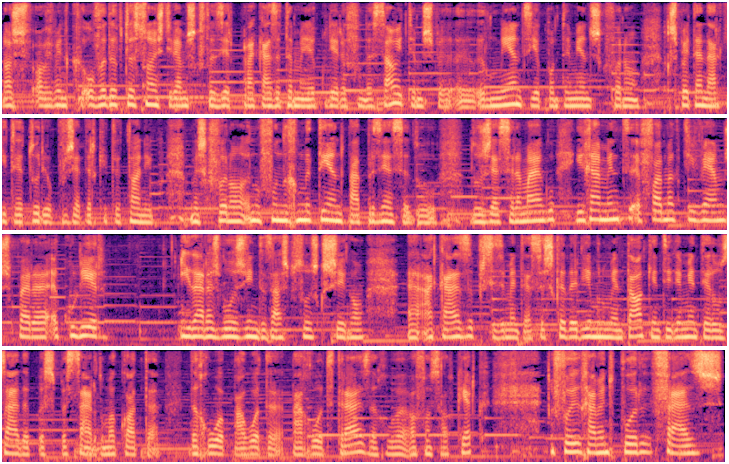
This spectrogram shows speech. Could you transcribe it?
nós, obviamente, que houve adaptações que tivemos que fazer para a casa também acolher a Fundação e temos eh, elementos e apontamentos que foram respeitando a arquitetura e o projeto arquitetónico, mas que foram, no fundo, remetendo para a presença do, do José Saramago e realmente a forma que tivemos para acolher e dar as boas-vindas às pessoas que chegam uh, à casa, precisamente essa escadaria monumental que antigamente era usada para se passar de uma cota da rua para a outra, para a rua de trás, a rua Alfonso Albuquerque, foi realmente pôr frases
